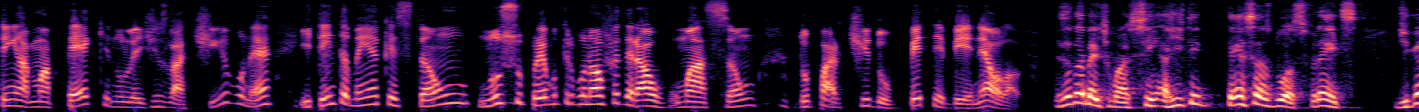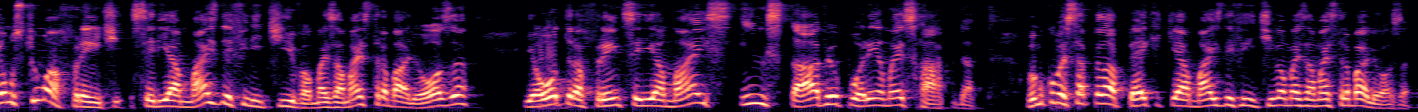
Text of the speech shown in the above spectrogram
Tem uma PEC no legislativo, né, e tem também a questão no Supremo Tribunal Federal, uma ação do partido PTB, né, Olavo? Exatamente, Márcio. Sim, a gente tem, tem essas duas frentes. Digamos que uma frente seria a mais definitiva, mas a mais trabalhosa, e a outra frente seria a mais instável, porém a mais rápida. Vamos começar pela PEC, que é a mais definitiva, mas a mais trabalhosa.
